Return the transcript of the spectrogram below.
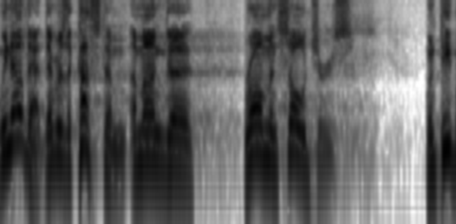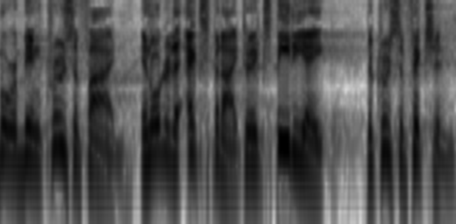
We know that. There was a custom among the Roman soldiers when people were being crucified in order to expedite, to expedite the crucifixion.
